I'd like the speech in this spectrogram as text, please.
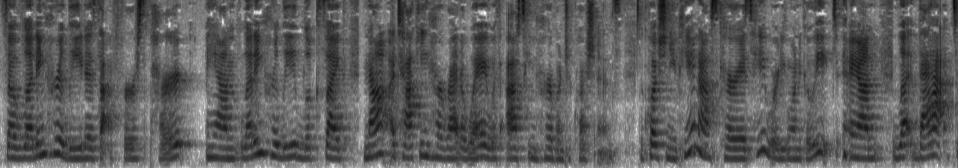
So letting her lead is that first part and letting her lead looks like not attacking her right away with asking her a bunch of questions. The question you can ask her is, Hey, where do you want to go eat? And let that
